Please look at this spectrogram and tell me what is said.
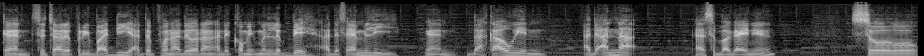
Kan? Secara peribadi Ataupun ada orang Ada komitmen lebih Ada family Kan? Dah kahwin Ada anak Dan sebagainya. So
